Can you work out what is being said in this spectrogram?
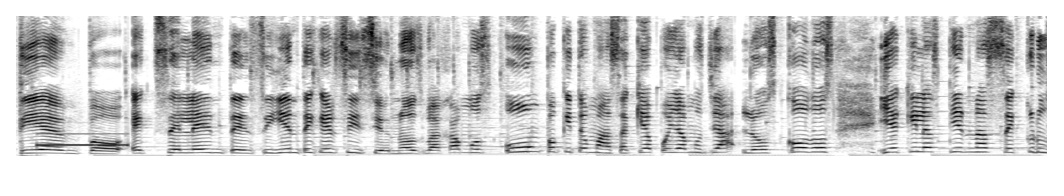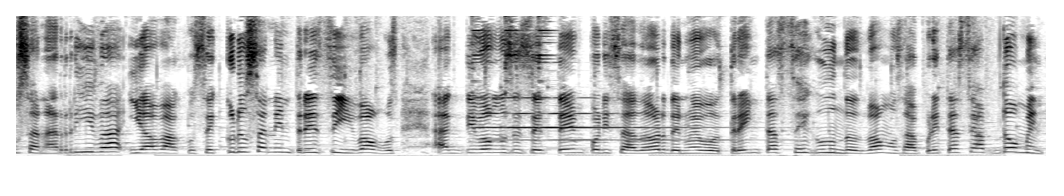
Tiempo, excelente. Siguiente ejercicio, nos bajamos un poquito más. Aquí apoyamos ya los codos y aquí las piernas se cruzan arriba y abajo, se cruzan entre sí. Vamos, activamos ese temporizador de nuevo, 30 segundos. Vamos, aprieta ese abdomen,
